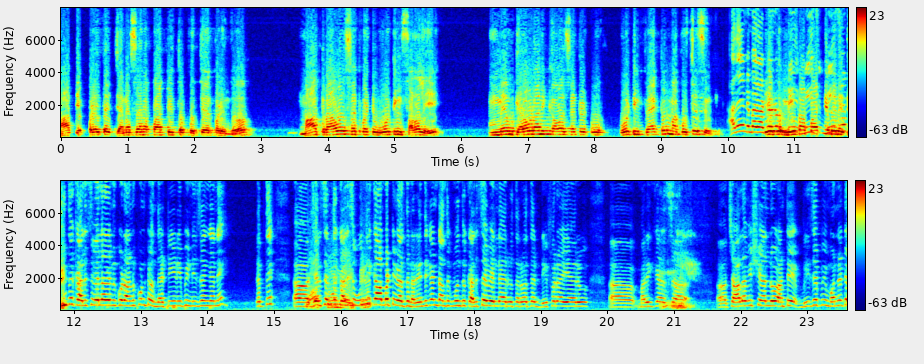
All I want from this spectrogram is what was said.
మాకు ఎప్పుడైతే జనసేన పార్టీతో పొత్తు ఏర్పడిందో మాకు రావాల్సినటువంటి ఓటింగ్ సరళి మేము గెలవడానికి కావాల్సినటువంటి ఓటింగ్ ఫ్యాక్టర్ మాకు వచ్చేసింది. అదే అండి మరి అటు ఇప్పుడు మిగతా పార్టీలు అనేది- బీజేపీతో కలిసి వెళ్ళాలని కూడా అనుకుంటుందా టీడీపీ నిజంగానే? లేకపోతే ఆ, జనసేనతో కలిసి ఉంది కాబట్టి వెళ్తున్నారు. ఎందుకంటే అంతకు ముందు కలిసే వెళ్ళారు తర్వాత డిఫర్ అయ్యారు. మరి చాలా విషయాల్లో అంటే బీజేపీ మొన్నటి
